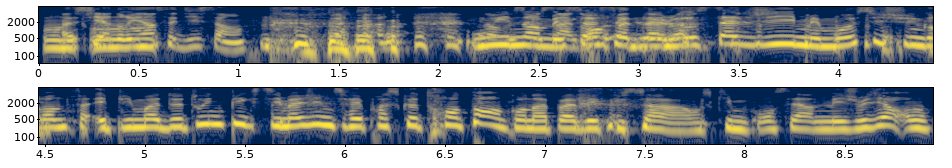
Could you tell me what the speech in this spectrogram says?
on Ah si on- Adrien s'est dit ça. hein. oui, non, mais ça, c'est de la nostalgie. Mais moi aussi, je suis une grande fan. Et puis moi, de Twin Peaks, t'imagines, ça fait presque 30 ans qu'on n'a pas vécu ça, en ce qui me concerne. Mais je veux dire, on-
